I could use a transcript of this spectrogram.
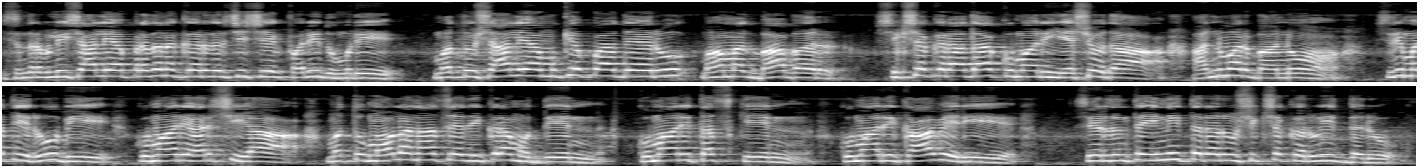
ಈ ಸಂದರ್ಭದಲ್ಲಿ ಶಾಲೆಯ ಪ್ರಧಾನ ಕಾರ್ಯದರ್ಶಿ ಶೇಖ್ ಫರೀದ್ ಉಮರಿ ಮತ್ತು ಶಾಲೆಯ ಮುಖ್ಯೋಪಾಧ್ಯಾಯರು ಮೊಹಮ್ಮದ್ ಬಾಬರ್, ಶಿಕ್ಷಕರಾದ ಕುಮಾರಿ ಯಶೋಧ, ಅನ್ವರ್ ಬಾನು, ಶ್ರೀಮತಿ ರೂಬಿ, ಕುಮಾರಿ ಅರ್ಷಿಯಾ ಮತ್ತು ಮೌಲಾನಾ ಸೈಯದ್ ಇಕ್ರಾಮುದ್ದೀನ್, ಕುಮಾರಿ ತಸ್ಕಿನ್, ಕುಮಾರಿ ಕಾವೇರಿ ಸೇರಿದಂತೆ ಇನ್ನಿತರರು ಶಿಕ್ಷಕರು ಇದ್ದರು.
